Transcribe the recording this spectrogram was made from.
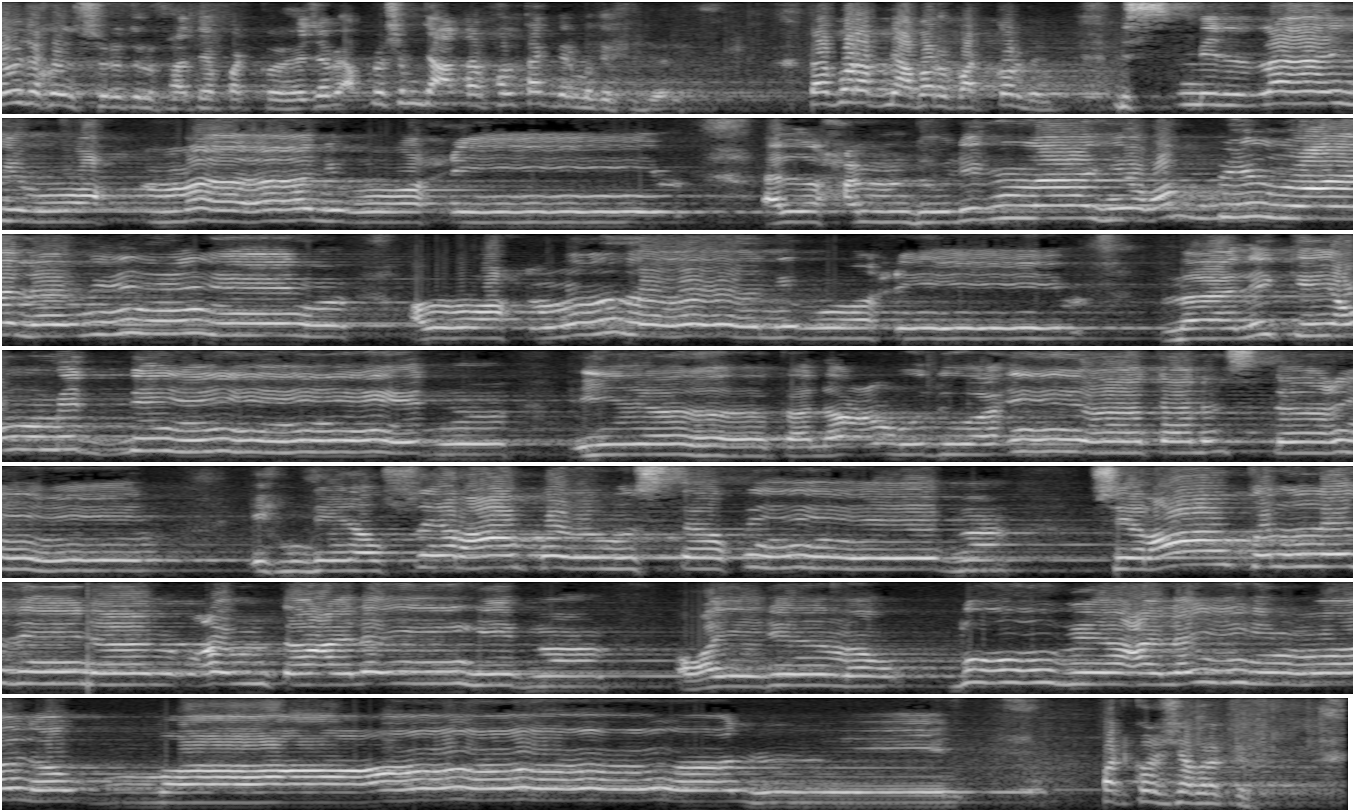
এবার যখন সুরতুল ফাতিহা পাঠ করা হয়ে যাবে আপনার সামনে যে আতার ফল থাকবে এর মধ্যে ফুটে তারপর আপনি আবারও পাঠ করবেন বিসমিল্লাহির রহমানির রহিম আলহামদুলিল্লাহি রাব্বিল আলামিন الرحمن الرحيم مالك يوم الدين إياك نعبد وإياك نستعين اهدنا الصراط المستقيم صراط الذين أنعمت عليهم غير المغضوب عليهم ولا الضالين পাঠ করে সে আবার একটু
